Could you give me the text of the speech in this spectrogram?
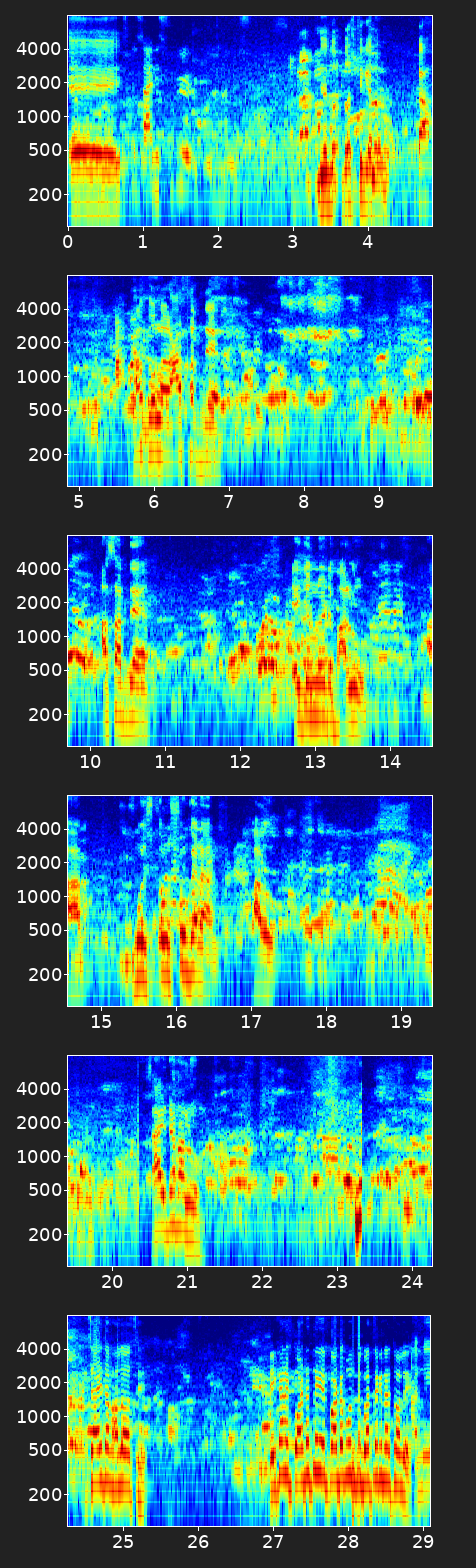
এই যে দ- দশ টিকা নেব খাওয়াতে আসার দে। আসার দে। এই জন্য এটা ভালো। আর মুসকল সুগারান ভালো। চাহিদা ভালো। চাহিদা ভালো আছে? এখানে কয়টা থেকে কয়টা পর্যন্ত বাচ্চা কিনা চলে? আমি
